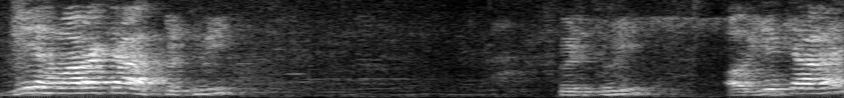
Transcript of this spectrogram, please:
ये हमारा क्या है? पृथ्वी। पृथ्वी, और ये क्या है?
